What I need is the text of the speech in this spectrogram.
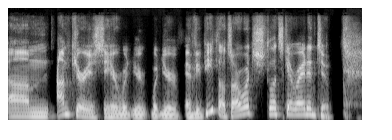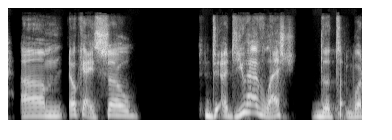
Um, I'm curious to hear what your what your MVP thoughts are. Which let's get right into. Um, okay, so do, uh, do you have last the what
